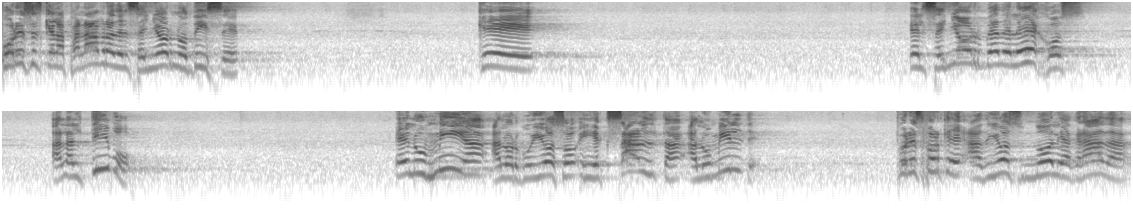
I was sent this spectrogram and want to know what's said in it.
Por eso es que la palabra del Señor nos dice que el Señor ve de lejos al altivo. Él humilla al orgulloso y exalta al humilde. Pero es porque a Dios no le agrada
